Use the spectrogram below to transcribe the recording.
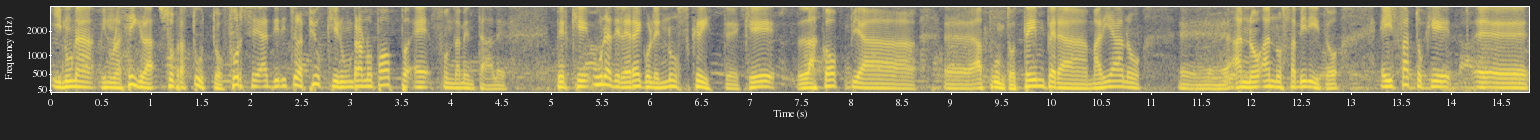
in una, in una sigla, soprattutto, forse addirittura più che in un brano pop, è fondamentale. Perché una delle regole non scritte che la coppia, eh, appunto, Tempera Mariano eh, hanno, hanno stabilito è il fatto che eh,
